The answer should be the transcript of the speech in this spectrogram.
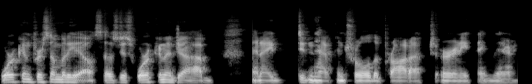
working for somebody else. I was just working a job and I didn't have control of the product or anything there.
